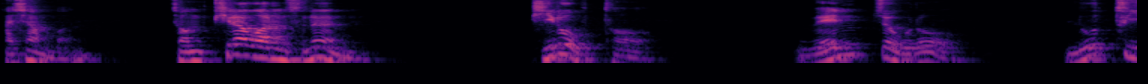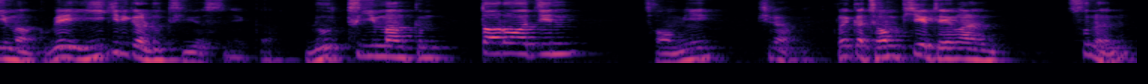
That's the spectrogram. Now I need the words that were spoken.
다시 한번 점 P라고 하는 수는 B로부터 왼쪽으로 루트 2만큼 왜 이 길이가 루트 2였으니까 루트 2만큼 떨어진 점이 P라고요. 그러니까 점 P에 대응하는 수는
